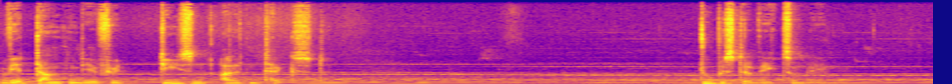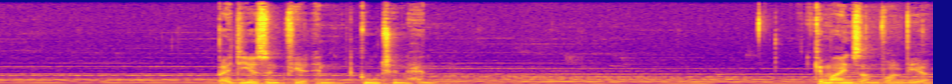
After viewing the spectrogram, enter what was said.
wir danken dir für diesen alten Text. Du bist der Weg zum Leben. Bei dir sind wir in guten Händen. Gemeinsam wollen wir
